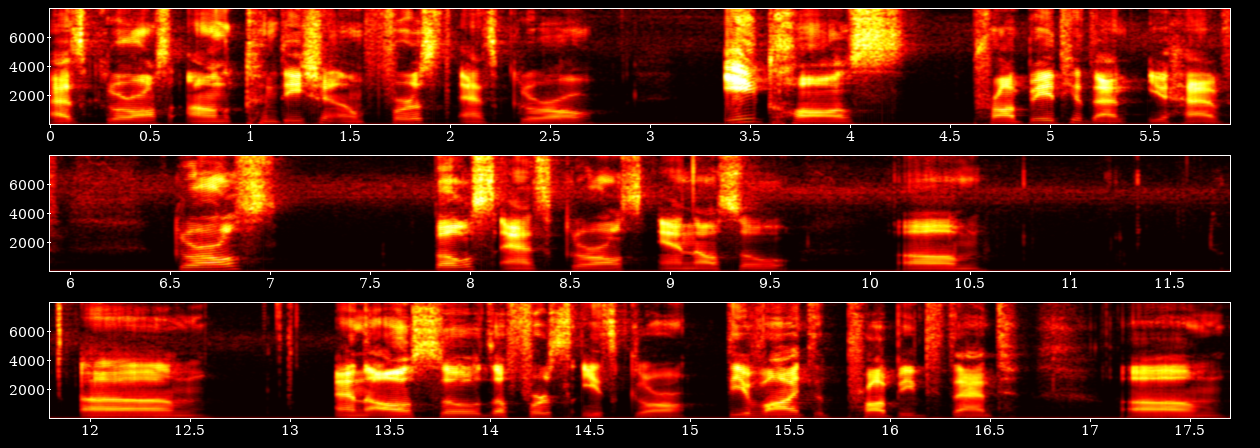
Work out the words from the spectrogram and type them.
as girls on condition of first as girl equals probability that you have girls both as girls and also um, um, and also the first is girl divide the probability that um,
